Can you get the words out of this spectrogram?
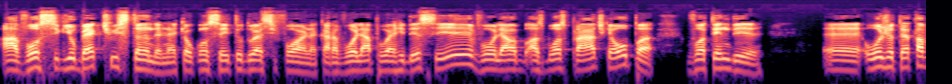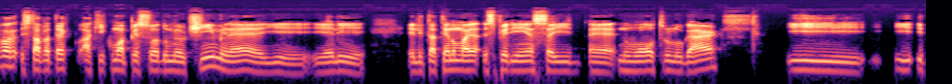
ah, vou seguir o back to standard, né, que é o conceito do S4, né, cara, vou olhar para o RDC, vou olhar as boas práticas, opa, vou atender. É, hoje eu até tava, estava até aqui com uma pessoa do meu time, né, e, e ele ele está tendo uma experiência aí é, num outro lugar e, e, e,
